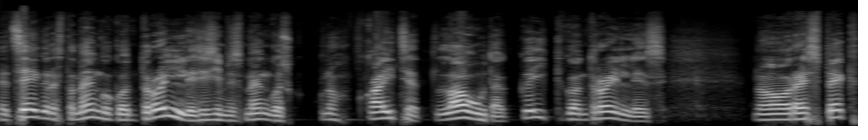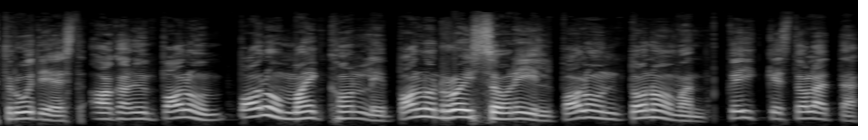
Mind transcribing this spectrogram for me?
et see, kuidas ta mängu kontrollis esimeses mängus, noh, kaitset, lauda, kõike kontrollis no respekt Rudi eest, aga nüüd palun, palun Mike Conley, palun Royce O'Neill, palun Donovan, kõik, kes te olete,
